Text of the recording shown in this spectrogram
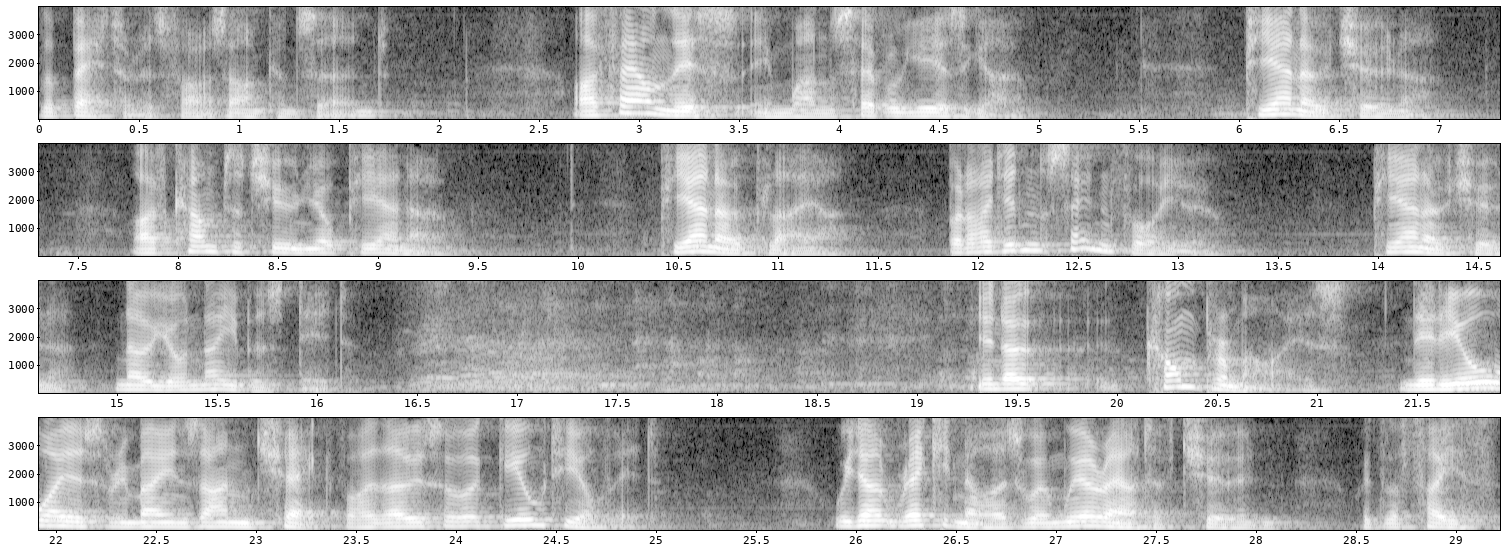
the better, as far as I'm concerned. I found this in one several years ago. Piano tuner. I've come to tune your piano. Piano player. But I didn't send for you. Piano tuner. No, your neighbours did. you know, compromise nearly always remains unchecked by those who are guilty of it. We don't recognise when we're out of tune with the faith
